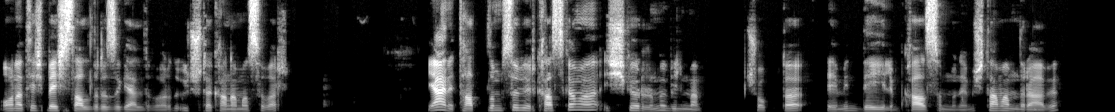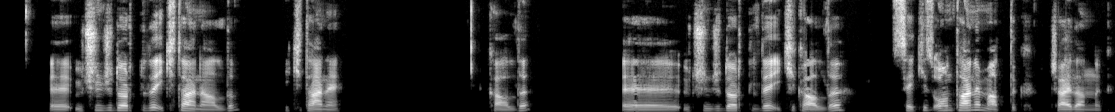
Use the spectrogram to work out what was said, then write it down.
10 ateş 5 saldırı geldi bu arada. 3 de kanaması var. Yani tatlımsı bir kask ama iş görür mü bilmem. Çok da emin değilim. Kalsın mı demiş. Tamamdır abi. Ee, üçüncü dörtlüde iki tane aldım. İki tane kaldı. Ee, üçüncü dörtlüde iki kaldı. 8 10 tane mi attık çaydanlık?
